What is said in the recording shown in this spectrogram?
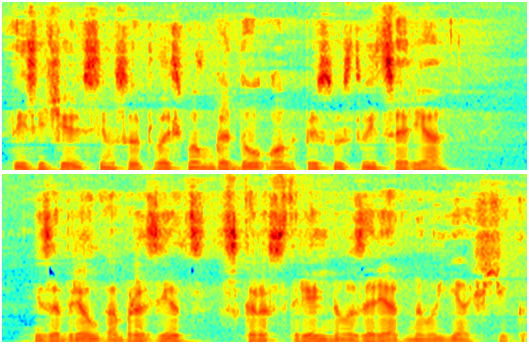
В 1708 году он в присутствии царя изобрел образец скорострельного зарядного ящика.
